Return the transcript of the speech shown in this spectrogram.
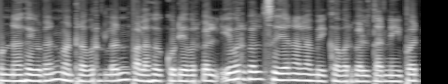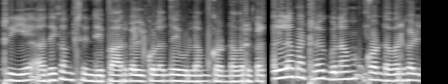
புன்னகையுடன் மற்றவர்களுடன் பழகக்கூடியவர்கள். இவர்கள் சுயநலமிக்கவர்கள். தன்னை பற்றியே அதிகம் சிந்திப்பார்கள் குழந்தை உள்ளம் கொண்டவர்கள். நல்லமற்ற குணம் கொண்டவர்கள்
